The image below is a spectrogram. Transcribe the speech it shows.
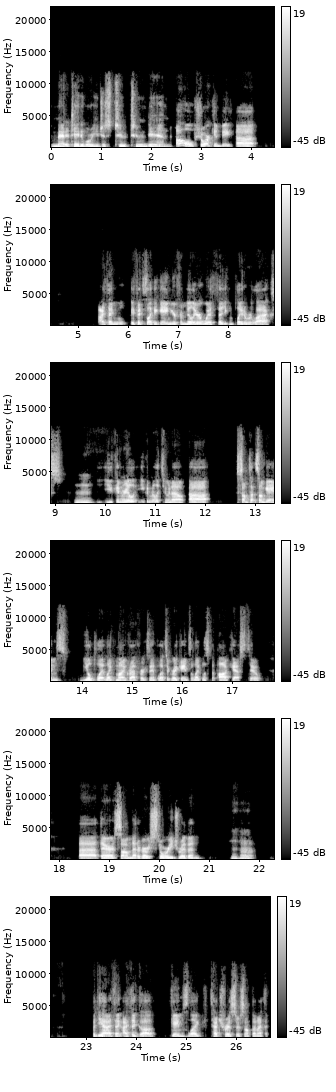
meditative or are you just too tuned in? Oh, sure, can be. Uh, I think if it's like a game you're familiar with that you can play to relax, Mm. you can really you can really tune out. Uh, some some games you'll play like Minecraft, for example. That's a great game to like listen to podcasts to. Uh, there are some that are very story driven. Mhm. Uh, but yeah, I think I think uh, games like Tetris or something. I think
